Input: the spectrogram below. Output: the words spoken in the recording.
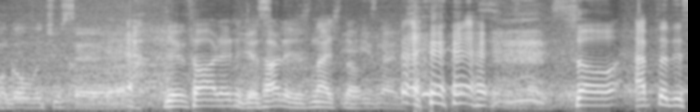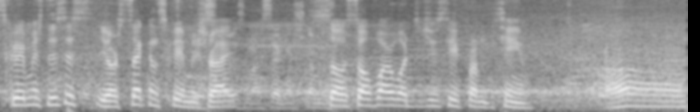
gonna go with what you said. Man. James Harden. James Harden is nice Yeah, though. he's nice. So after the scrimmage, this is your second scrimmage, So right? It's my second scrimmage. So so far, what did you see from the team? Um,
